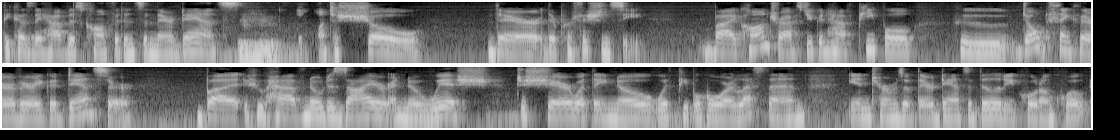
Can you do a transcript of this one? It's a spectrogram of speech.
because they have this confidence in their dance. Mm-hmm. They want to show their their proficiency. By contrast, you can have people who don't think they're a very good dancer, but who have no desire and no wish to share what they know with people who are less than in terms of their dance ability, quote unquote,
